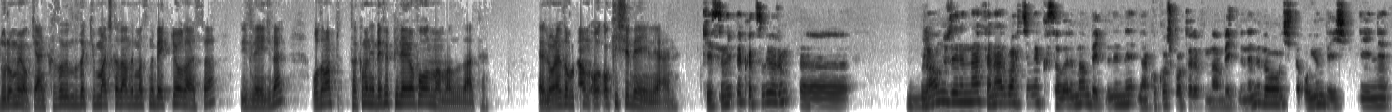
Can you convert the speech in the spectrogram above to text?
durumu yok. Yani Kızıl Yıldız'daki bir maç kazandırmasını bekliyorlarsa izleyiciler o zaman takımın hedefi playoff olmamalı zaten. E, Lorenzo Brown o, o kişi değil yani. Kesinlikle katılıyorum. Ee, Brown üzerinden Fenerbahçe'nin kısalarından bekleneni yani Kokoşkov tarafından bekleneni ve o işte oyun değişikliğini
